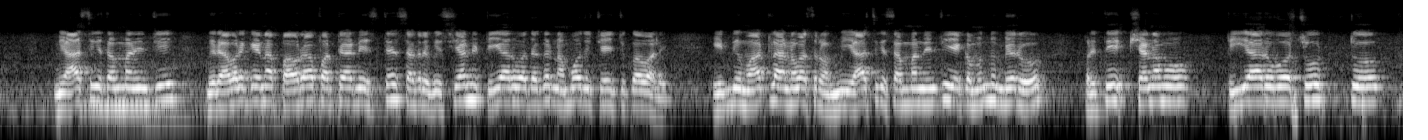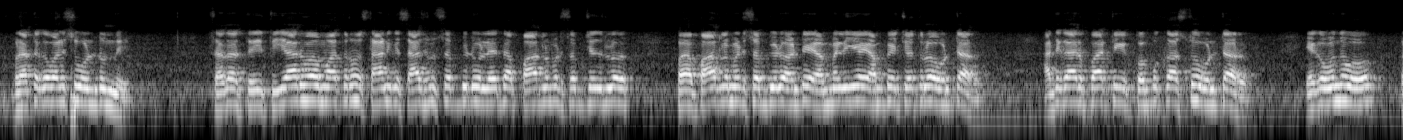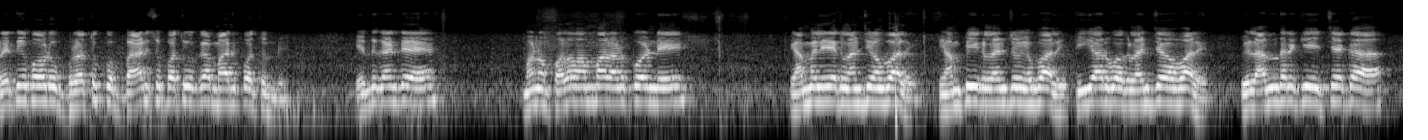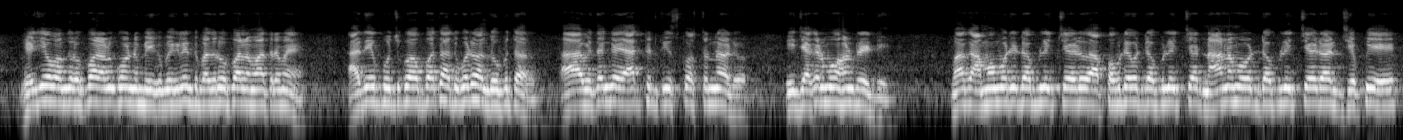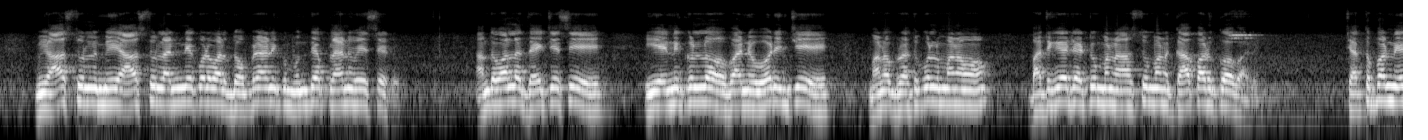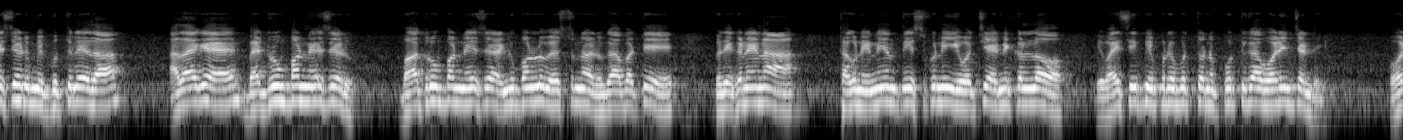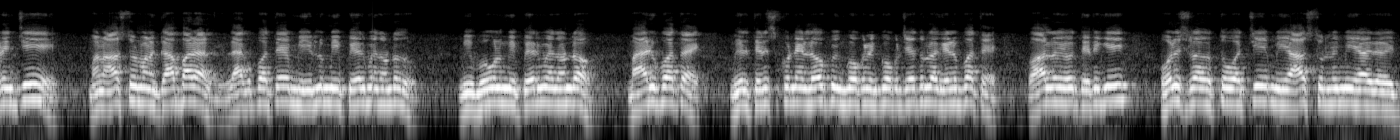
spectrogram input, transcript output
మీ ఆస్తికి సంబంధించి మీరు ఎవరికైనా పవర్ ఆఫ్ అటార్నీ ఇస్తే సదరు విషయాన్ని టీఆర్ఓ దగ్గర నమోదు చేయించుకోవాలి. ఇన్ని మాటలు అనవసరం. మీ ఆస్తికి సంబంధించి ఇక ముందు మీరు ప్రతి క్షణము టీఆర్ఓ చుట్టూ బ్రతకవలసి ఉంటుంది. సదా టీఆర్ఓ మాత్రం స్థానిక శాసనసభ్యుడు లేదా పార్లమెంట్ సభ్యులు పార్లమెంట్ సభ్యుడు అంటే ఎమ్మెల్యే ఎంపీ చేతిలో ఉంటారు. అధికార పార్టీకి కొమ్ము కాస్తూ ఉంటారు. ఇక ముందు ప్రతి బ్రతుకు బానిస బతుకుగా మారిపోతుంది. ఎందుకంటే మనం పొలం అమ్మాలనుకోండి ఎమ్మెల్యేకి లంచం ఇవ్వాలి ఎంపీకి లంచం ఇవ్వాలి టీఆర్ఓకి లంచం ఇవ్వాలి వీళ్ళందరికీ ఇచ్చాక కేజీ వంద రూపాయలు అనుకోండి మీకు మిగిలింది పది రూపాయలు మాత్రమే. అదే పుచ్చుకోకపోతే అది కూడా వాళ్ళు దుబ్బుతారు. ఆ విధంగా యాక్ట్ని తీసుకొస్తున్నాడు ఈ జగన్మోహన్ రెడ్డి. మాకు అమ్మఒడి డబ్బులు ఇచ్చాడు అప్పఒడి డబ్బులు ఇచ్చాడు నాన్నమ్మ ఒకటి డబ్బులు ఇచ్చాడు అని చెప్పి మీ ఆస్తులు మీ ఆస్తులు అన్నీ కూడా వాళ్ళు దొబ్బడానికి ముందే ప్లాన్ వేశాడు. అందువల్ల దయచేసి ఈ ఎన్నికల్లో వాడిని ఓడించి మన బ్రతుకులు మనం బతికేటట్టు మన ఆస్తు మనం కాపాడుకోవాలి. చెత్త పన్ను వేసాడు మీకు గుర్తులేదా? అలాగే బెడ్రూమ్ పన్ను వేసాడు బాత్రూమ్ పన్ను వేసాడు అన్ని పనులు వేస్తున్నాడు. కాబట్టి మీరు ఎక్కడైనా తగు నిర్ణయం తీసుకుని ఈ వచ్చే ఎన్నికల్లో ఈ వైసీపీ ప్రభుత్వాన్ని పూర్తిగా ఓడించండి. ఓడించి మన ఆస్తులు మనం కాపాడాలి. లేకపోతే మీ ఇల్లు మీ పేరు మీద ఉండదు. మీ భూములు మీ పేరు మీద ఉండవు. మారిపోతాయి. మీరు తెలుసుకునే లోపు ఇంకొకరు ఇంకొకరి చేతుల్లోకి వెళ్ళిపోతాయి. వాళ్ళు తిరిగి పోలీసులతో వచ్చి మీ ఆస్తుల్ని మీ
